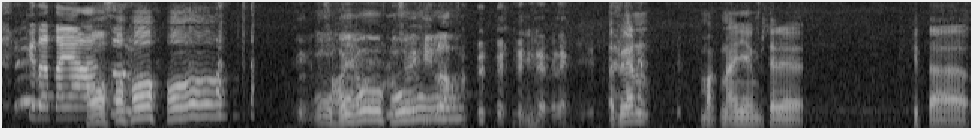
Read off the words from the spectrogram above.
kita tanya Oh, langsung oh, oh, oh. Ya, dulu saya hilaf. Tapi kan maknanya yang bisa kita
